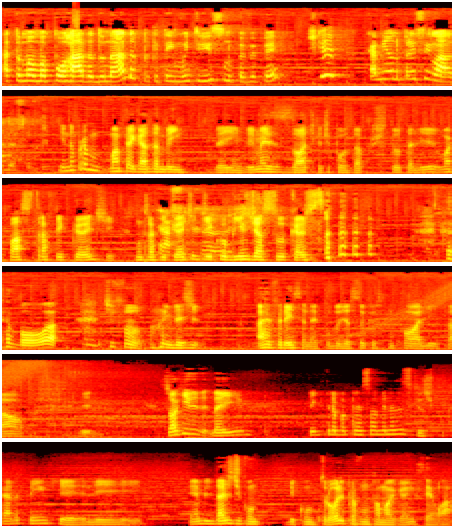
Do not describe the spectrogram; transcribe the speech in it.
a tomar uma porrada do nada, porque tem muito isso no PVP. Acho que caminhando pra esse lado, assim. E não pra uma pegada bem, bem, bem mais exótica, tipo da prostituta ali, uma classe traficante. Um traficante, de Traficante. cubinhos de açúcar. Boa. tipo, em vez de. A referência, né? Cubo de açúcar com pó ali e tal. E- Só que daí tem que pensar bem nas skills. Tipo, o cara tem o quê? Ele tem habilidade de, con- de controle pra montar uma gangue, sei lá.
